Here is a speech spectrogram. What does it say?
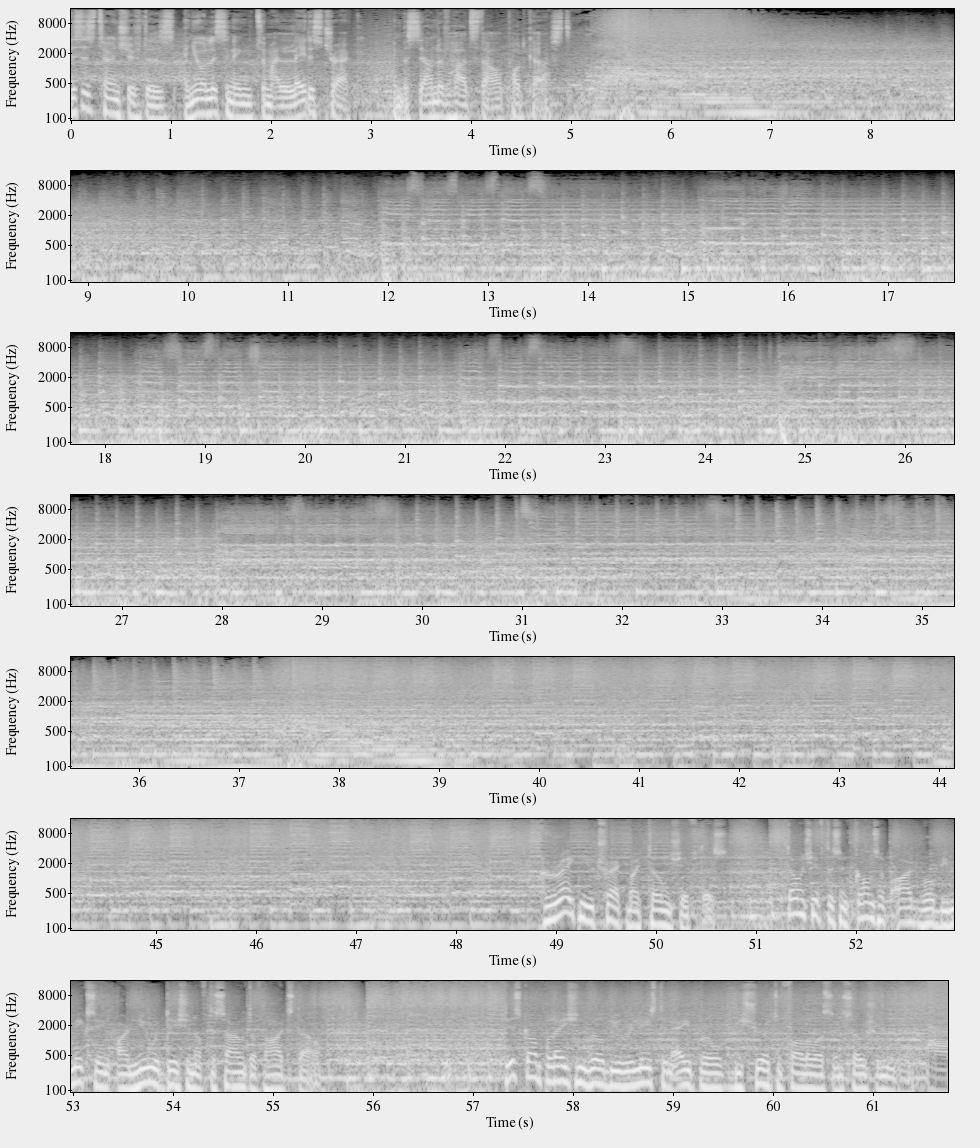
This is Toneshifterz, and you're listening to my latest track on the Sound of Hardstyle podcast. Great new track by Toneshifterz. Tone Shifters and Concept Art will be mixing our new edition of The Sound of Hardstyle. This compilation will be released in April. Be sure to follow us on social media.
